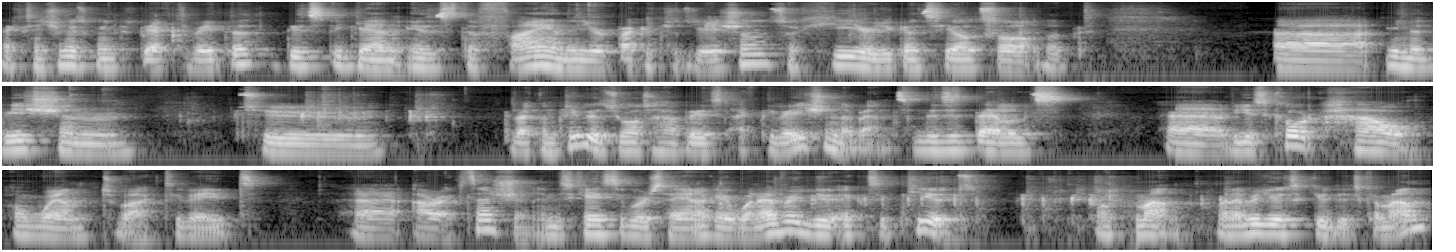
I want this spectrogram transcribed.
extension is going to be activated. This again is defined in your package package.json. So here you can see also that uh, in addition to the contributors, you also have this activation event. So this tells uh, VS Code how and when to activate uh, our extension. In this case, we're saying, okay, whenever you execute on command, whenever you execute this command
